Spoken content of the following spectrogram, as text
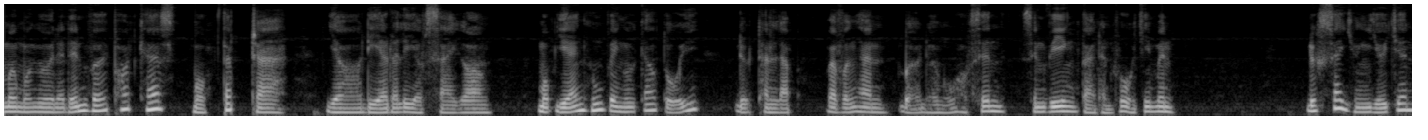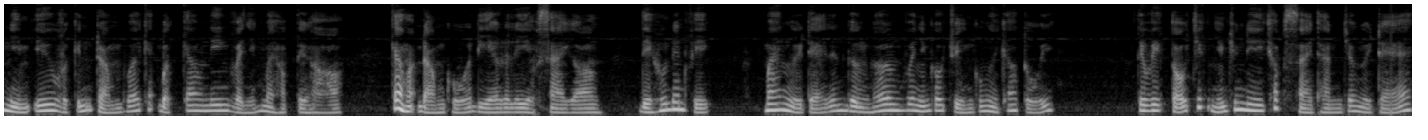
mừng mọi người đã đến với podcast Một Tách Trà do The Elderly of Sài Gòn, một dự án hướng về người cao tuổi được thành lập và vận hành bởi đội ngũ học sinh, sinh viên tại thành phố Hồ Chí Minh. Được xây dựng dựa trên niềm yêu và kính trọng với các bậc cao niên và những bài học từ họ, các hoạt động của The Elderly of Sài Gòn đều hướng đến việc mang người trẻ đến gần hơn với những câu chuyện của người cao tuổi. Từ việc tổ chức những chuyến đi khắp Sài Thành cho người trẻ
